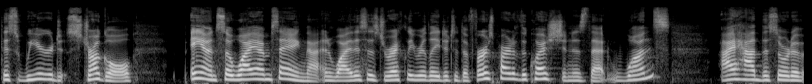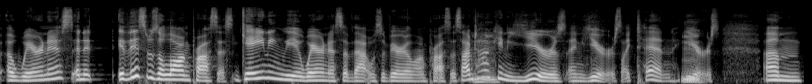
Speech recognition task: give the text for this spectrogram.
this weird struggle. And so, why I'm saying that and why this is directly related to the first part of the question is that once I had the sort of awareness, and it, it- this was a long process. Gaining the awareness of that was a very long process. I'm talking years and years, like 10 years. Um,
